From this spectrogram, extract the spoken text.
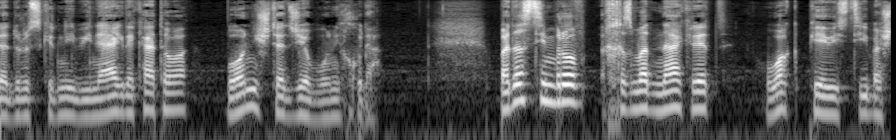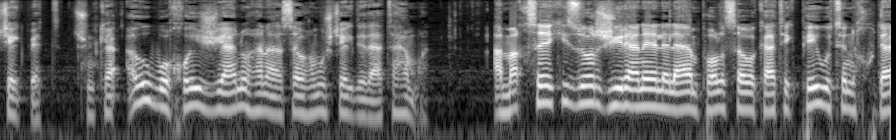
لە دروستکردنی بینایەک دەکاتەوە بۆ نیشتە جێبوونی خوددا بەدەستی مرۆڤ خزمەت ناکرێت وەک پێویستی بە شتێک بێت چونکە ئەو بۆ خۆی ژیان و هەناسە و هەموو شتێک دەداتە هەمووان ئەمە قسەیەکی زۆر ژیرانەیە لەلایەن پۆڵسەوە کاتێک پێی وتن خودا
